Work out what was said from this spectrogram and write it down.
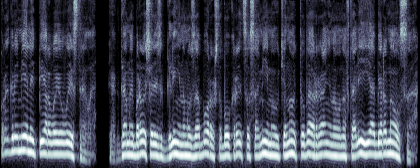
прогремели первые выстрелы. Когда мы бросились к глиняному забору, чтобы укрыться самим и утянуть туда раненого Нафтали, я обернулся.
